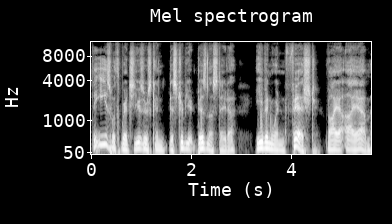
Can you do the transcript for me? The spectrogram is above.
The ease with which users can distribute business data, even when phished via IM,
